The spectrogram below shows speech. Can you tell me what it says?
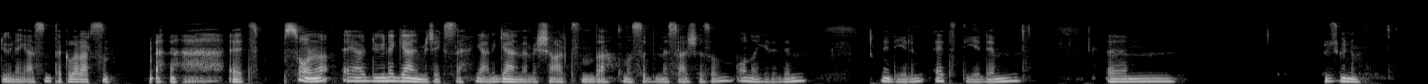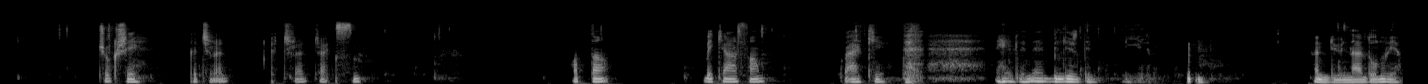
Düğüne gelsin takılar artsın. evet. Sonra eğer düğüne gelmeyecekse yani gelmeme şartında nasıl bir mesaj yazalım ona gelelim. Ne diyelim? Et diyelim. Ee, üzgünüm. Çok şey kaçıra, kaçıracaksın. Hatta bekarsan belki de evlenebilirdin diyelim. Hani düğünlerde olur ya.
